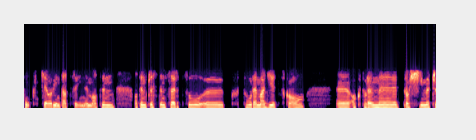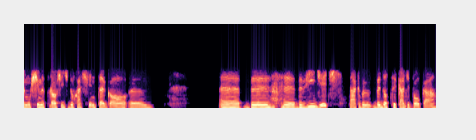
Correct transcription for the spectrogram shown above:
punkcie orientacyjnym, o tym, o tym czystym sercu, które ma dziecko, o które my prosimy, czy musimy prosić Ducha Świętego, y, y, by, by widzieć, tak, by, by dotykać Boga,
